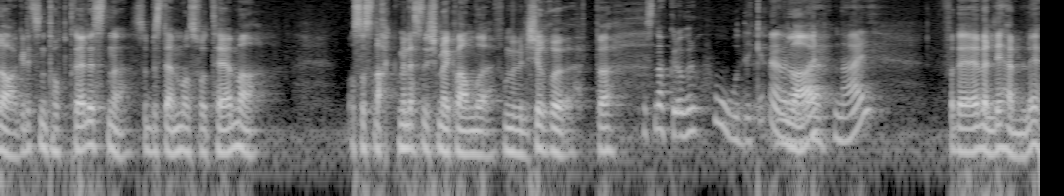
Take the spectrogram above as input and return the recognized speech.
lager disse topp tre-listene, så bestemmer vi oss for tema. Og så snakker vi nesten ikke med hverandre, for vi vil ikke røpe. Vi snakker overhodet ikke med Nei. Nei. For det er veldig hemmelig.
